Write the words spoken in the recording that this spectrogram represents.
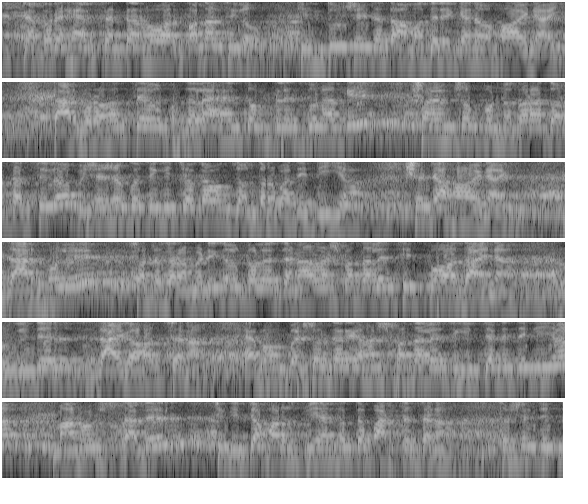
একটা করে হেলথ সেন্টার হওয়ার কথা ছিল, কিন্তু সেটা তো আমাদের এখানে হয় নাই। তারপরে হচ্ছে উপজেলা হেলথ কমপ্লেক্সগুলোকে স্বয়ংসম্পূর্ণ করা দরকার ছিল, বিশেষজ্ঞ, চিকিৎসক এবং যন্ত্রপাতি দিয়া। সেটা হয় নাই। যার ফলে চট্টগ্রাম মেডিকেল কলেজ, জেনারেল হাসপাতালে সিট পাওয়া যায় না, রোগীদের জায়গা হচ্ছে না। এবং বেসরকারি হাসপাতালে চিকিৎসা নিতে গিয়া মানুষ তাদের চিকিৎসা খরচ বিয়ার করতে পারতেছে না। তো সেই জন্য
